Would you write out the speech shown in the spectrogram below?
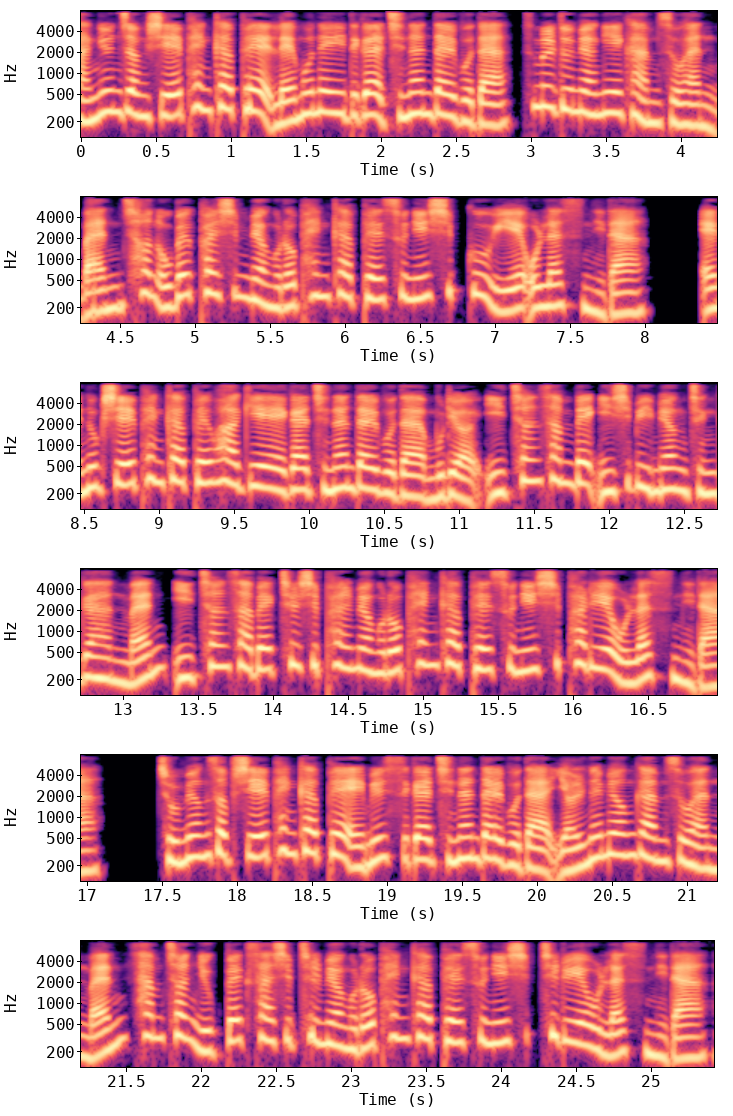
장윤정 씨의 팬카페 레모네이드가 지난달보다 22명이 감소한 11,580명으로 팬카페 순위 19위에 올랐습니다. 애녹 씨의 팬카페 화기애애가 지난달보다 무려 2,322명 증가한 12,478명으로 팬카페 순위 18위에 올랐습니다. 조명섭 씨의 팬카페 에밀스가 지난달보다 14명 감소한 13,647명으로 팬카페 순위 17위에 올랐습니다.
